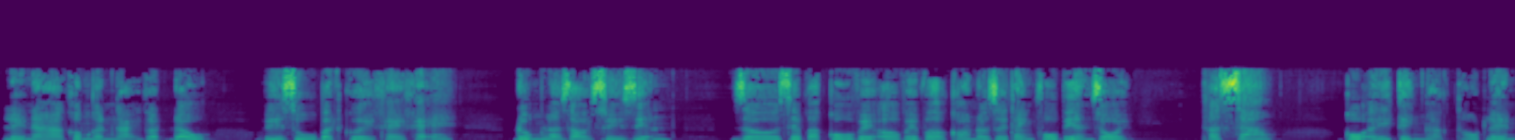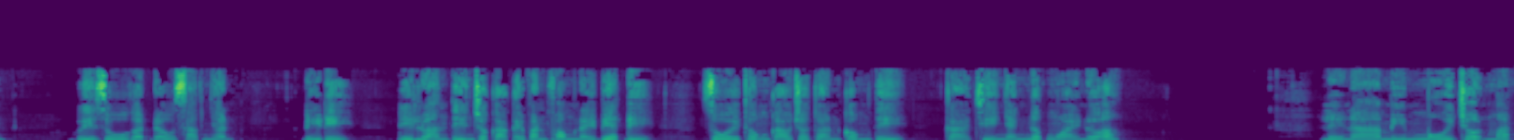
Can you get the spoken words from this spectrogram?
Lena không ngần ngại gật đầu. Huy Du bật cười khe khẽ. Đúng là giỏi suy diễn. Giờ xếp các cô về ở với vợ con ở dưới thành phố biển rồi. Thật sao? Cô ấy kinh ngạc thốt lên. Huy Du gật đầu xác nhận. Đi đi, đi loan tin cho cả cái văn phòng này biết đi. Rồi thông cáo cho toàn công ty Cả chi nhánh nước ngoài nữa. Lena mím môi trợn mắt.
